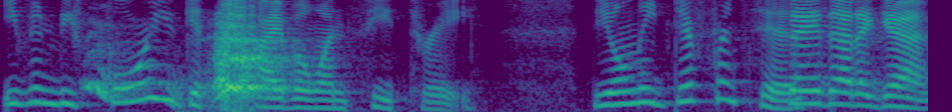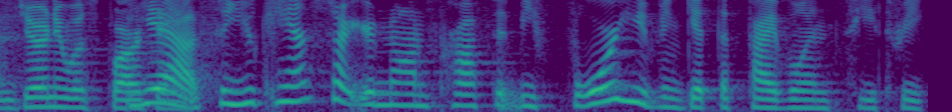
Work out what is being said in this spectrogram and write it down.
even before you get the 501c3. The only difference is Say that again. Journey was barking. Yeah, so you can start your nonprofit before you even get the 501c3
